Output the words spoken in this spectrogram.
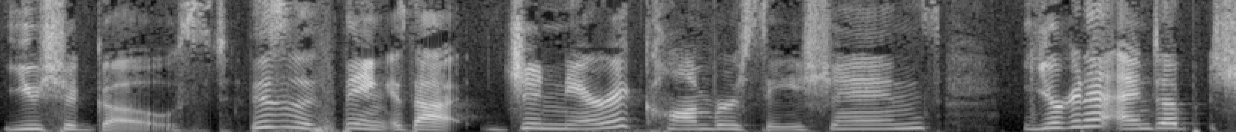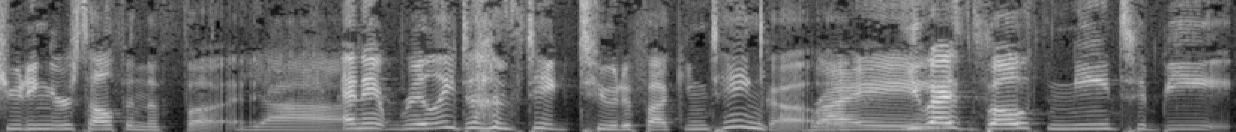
you should ghost. This is the thing is that generic conversations, you're to end up shooting yourself in the foot. Yeah. And it really does take two to fucking tango. Right. You guys both need to be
